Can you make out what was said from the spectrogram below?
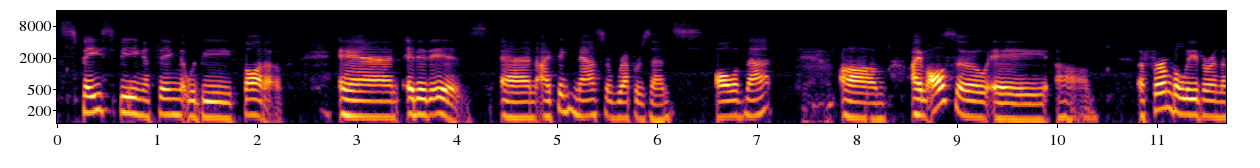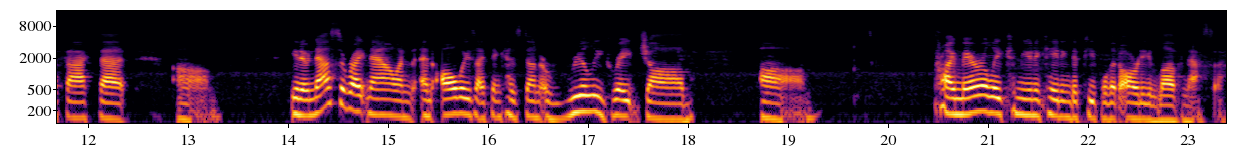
space being a thing that would be thought of, and, and it is. And I think NASA represents all of that. Mm-hmm. Um, I'm also a um, a firm believer in the fact that um, you know NASA right now and and always I think has done a really great job. Um, primarily communicating to people that already love NASA,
